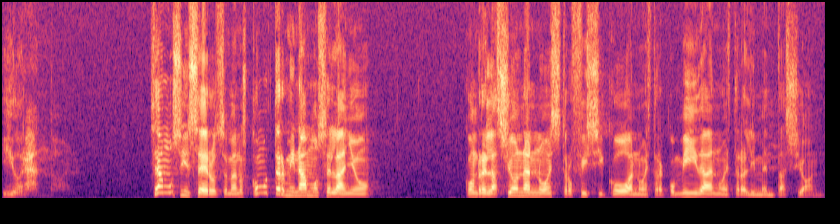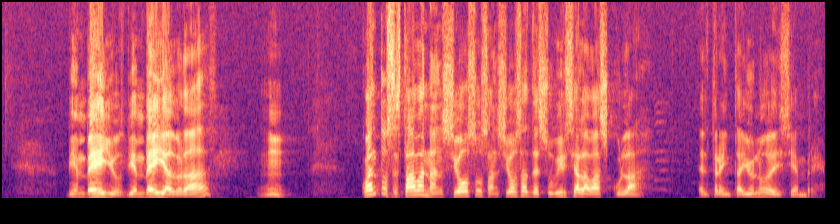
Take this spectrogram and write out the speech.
y orando. Seamos sinceros, hermanos, ¿cómo terminamos el año con relación a nuestro físico, a nuestra comida, a nuestra alimentación? Bien bellos, bien bellas, ¿verdad? Mm. ¿Cuántos estaban ansiosos, ansiosas de subirse a la báscula el 31 de diciembre?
